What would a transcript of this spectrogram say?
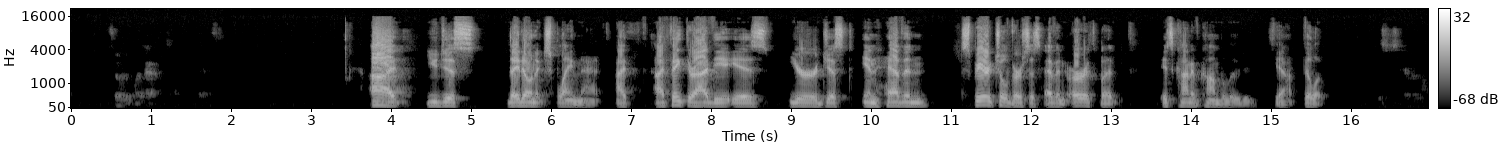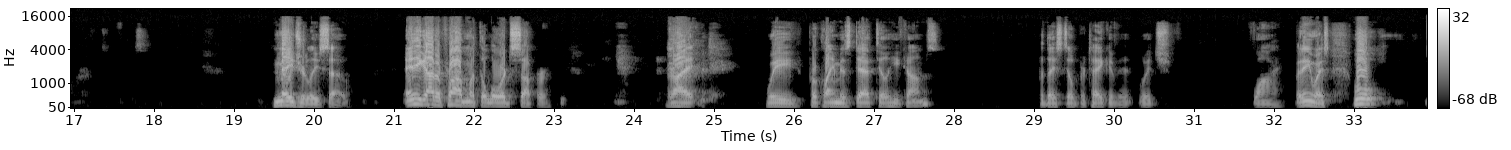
Uh, you just, they don't explain that. I, I think their idea is you're just in heaven, spiritual versus heaven, earth, but it's kind of convoluted. Yeah, Philip. Majorly so. And you got a problem with the Lord's Supper, right? We proclaim his death till he comes, but they still partake of it, which, why? But, anyways, well,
